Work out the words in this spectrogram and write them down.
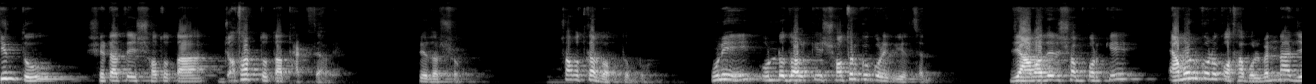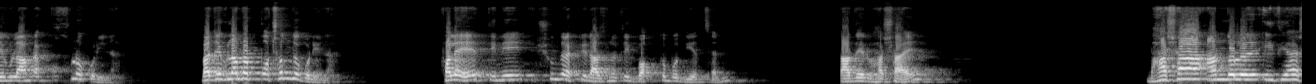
কিন্তু সেটাতে সততা, যথার্থতা থাকতে হবে। প্রিয় দর্শক, চমৎকার বক্তব্য। উনি অন্য দলকে সতর্ক করে দিয়েছেন যে আমাদের সম্পর্কে এমন কোনো কথা বলবেন না যেগুলো আমরা কখনো করি না বা যেগুলো আমরা পছন্দ করি না। ফলে তিনি সুন্দর একটি রাজনৈতিক বক্তব্য দিয়েছেন তাদের ভাষায়। ভাষা আন্দোলনের ইতিহাস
